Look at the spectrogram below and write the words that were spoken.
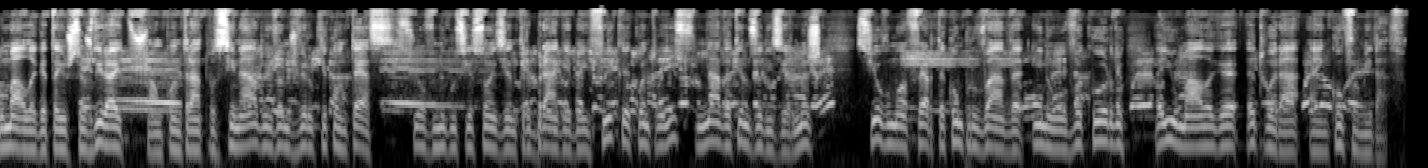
O Málaga tem os seus direitos, há um contrato assinado e vamos ver o que acontece. Se houve negociações entre Braga e Benfica, quanto a isso, nada temos a dizer. Mas se houve uma oferta comprovada e não houve acordo, aí o Málaga atuará em conformidade.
